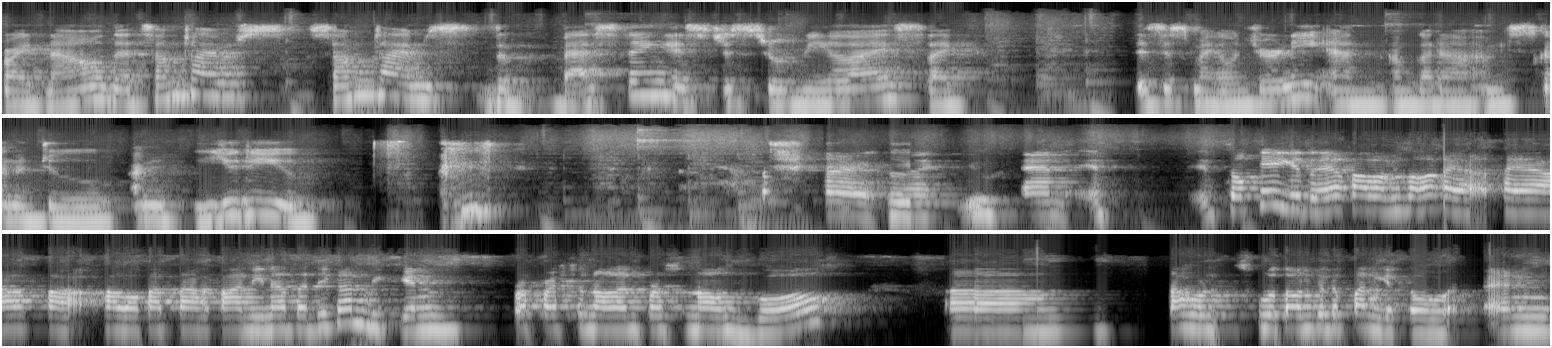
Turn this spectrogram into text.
right now that sometimes sometimes the best thing is just to realize like this is my own journey and I'm gonna I'm just gonna do I'm you do you. right, right. And it's it's okay gitu ya kalau misalnya kayak kayak kalau kata Kak Nina tadi kan bikin professional and personal goals um, tahun 10 tahun ke depan gitu. And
